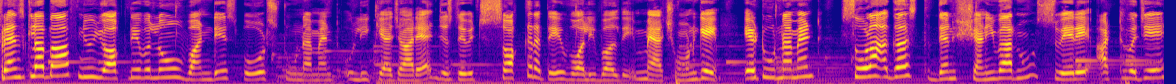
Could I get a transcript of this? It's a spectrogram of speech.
ਫਰੈਂਡਸ ਕਲੱਬ ਆਫ ਨਿਊਯਾਰਕ ਦੇ ਵੱਲੋਂ ਵਨ ਡੇ ਸਪੋਰਟਸ ਟੂਰਨਾਮੈਂਟ ਉਲੀਕਿਆ ਜਾ ਰਿਹਾ ਹੈ, ਜਿਸ ਦੇ ਵਿੱਚ ਸੌਕਰ ਅਤੇ ਵਾਲੀਬਾਲ ਦੇ ਮੈਚ ਹੋਣਗੇ। ਇਹ ਟੂਰਨਾਮੈਂਟ 16 ਅਗਸਤ, ਦਿਨ ਸ਼ਨੀਵਾਰ ਨੂੰ ਸਵੇਰੇ 8 ਵਜੇ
